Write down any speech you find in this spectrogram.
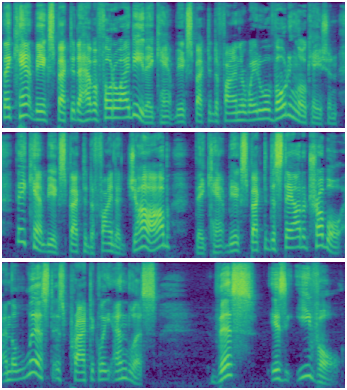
They can't be expected to have a photo ID. They can't be expected to find their way to a voting location. They can't be expected to find a job. They can't be expected to stay out of trouble. And the list is practically endless. This is evil.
